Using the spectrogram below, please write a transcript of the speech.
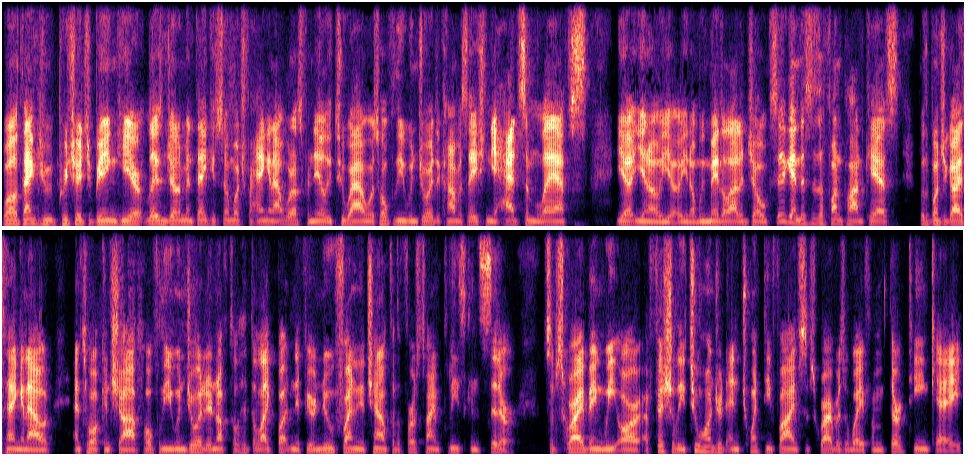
Well, thank you. Appreciate you being here. Ladies and gentlemen, thank you so much for hanging out with us for nearly two hours. Hopefully you enjoyed the conversation. You had some laughs. Yeah, you know, you, you know, we made a lot of jokes. And again, this is a fun podcast with a bunch of guys hanging out and talking shop. Hopefully you enjoyed it enough to hit the like button. If you're new finding the channel for the first time, please consider subscribing. We are officially 225 subscribers away from 13K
